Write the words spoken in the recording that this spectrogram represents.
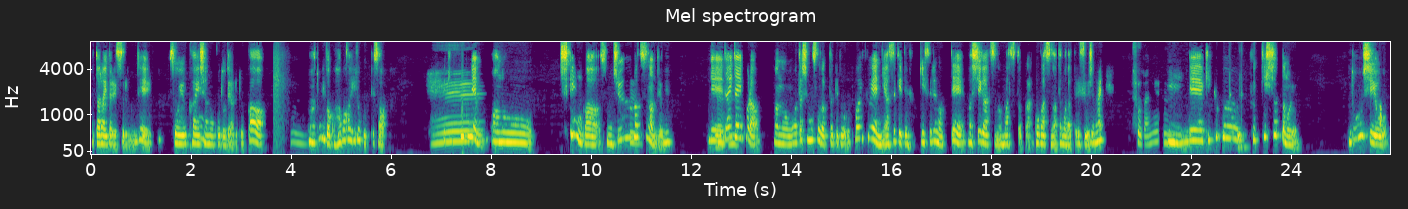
働いたりするので、そういう会社のことであるとか、うんまあ、とにかく幅が広くってさ、へ結え。局ね、あの、試験がその10月なんだよね。うんで、うん大体ほら、あの、私もそうだったけど、保育園に預けて復帰するのって、まあ、4月の末とか5月の頭だったりするじゃない？そうだね。うう。ん。で、結局、復帰しちゃったのよ。どうしよう。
